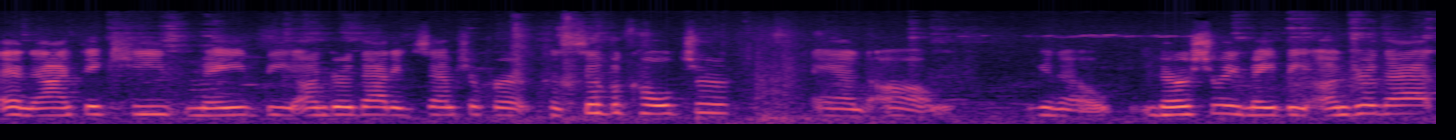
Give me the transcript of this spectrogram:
and I think he may be under that exemption for silviculture, and um, you know, nursery may be under that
